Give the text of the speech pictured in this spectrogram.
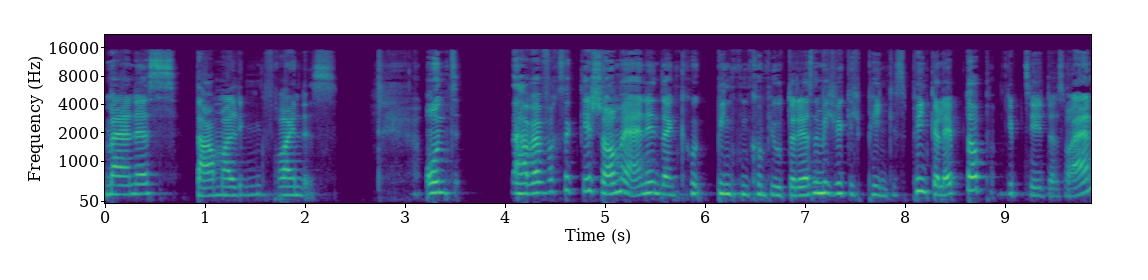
meines damaligen Freundes. Und habe einfach gesagt, geh schau mal ein in deinen pinken Computer. Der ist nämlich wirklich pink. Ist ein pinker Laptop, gibt sie da so ein.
